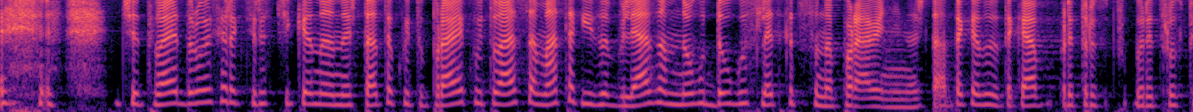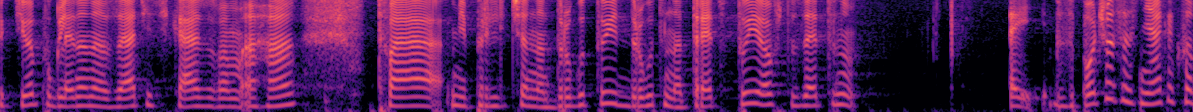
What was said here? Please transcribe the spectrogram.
че това е друга характеристика на нещата, които правя, които аз самата ги забелязвам много дълго след като са направени нещата, като така ретрос, ретроспектива погледа назад и си казвам, аха, това ми прилича на другото и другото на третото и общо взето Ей, започва с някаква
